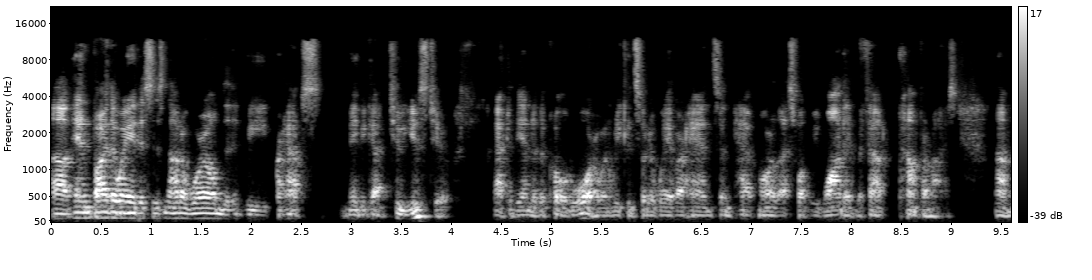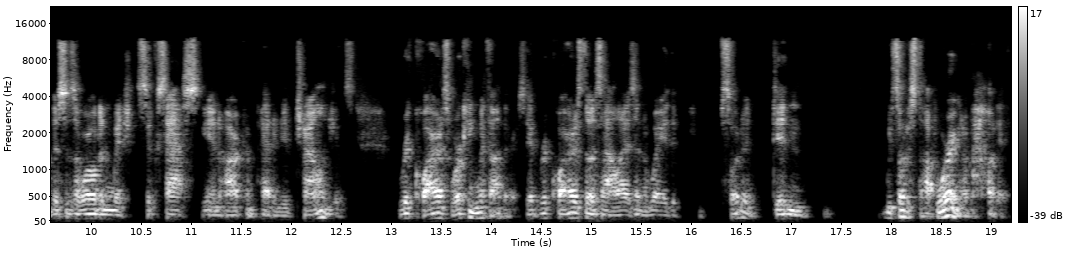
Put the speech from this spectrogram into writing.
Uh, and by the way, this is not a world that we perhaps maybe got too used to after the end of the Cold War when we could sort of wave our hands and have more or less what we wanted without compromise. Um, this is a world in which success in our competitive challenges requires working with others. It requires those allies in a way that sort of didn't. We sort of stopped worrying about it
